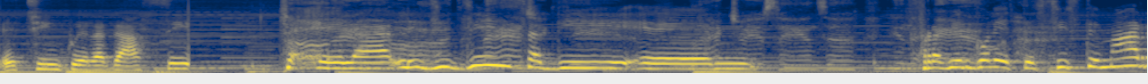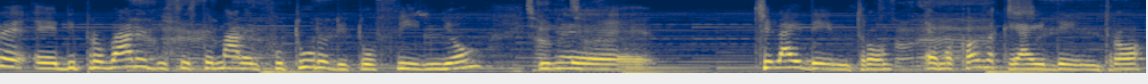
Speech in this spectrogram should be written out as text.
eh, cinque ragazzi. Cioè l'esigenza di, eh, fra virgolette, sistemare, eh, di provare di sistemare il futuro di tuo figlio, di, eh, ce l'hai dentro, è una cosa che hai dentro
